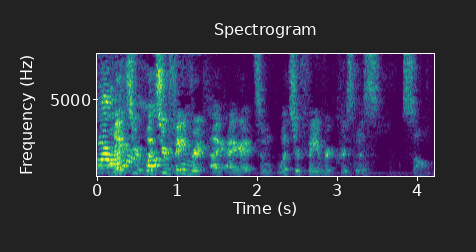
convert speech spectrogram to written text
No, What's your What's your favorite? I, I got some. What's your favorite Christmas song?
